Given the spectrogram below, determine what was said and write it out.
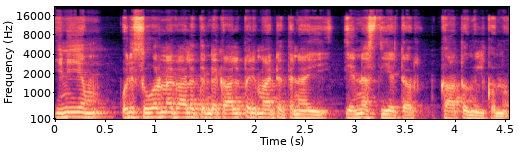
ഇനിയും ഒരു സുവർണകാലത്തിന്റെ കാൽപരിമാറ്റത്തിനായി എൻ എസ് തിയേറ്റർ കാത്തു നിൽക്കുന്നു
